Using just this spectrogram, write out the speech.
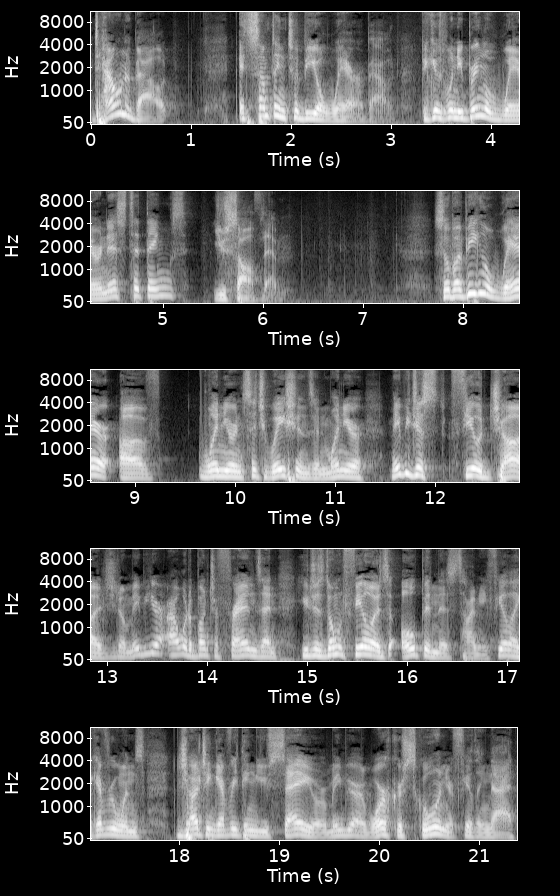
down about it's something to be aware about because when you bring awareness to things, you solve them. So by being aware of when you're in situations and when you're maybe just feel judged, you know, maybe you're out with a bunch of friends and you just don't feel as open this time. You feel like everyone's judging everything you say, or maybe you're at work or school and you're feeling that.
